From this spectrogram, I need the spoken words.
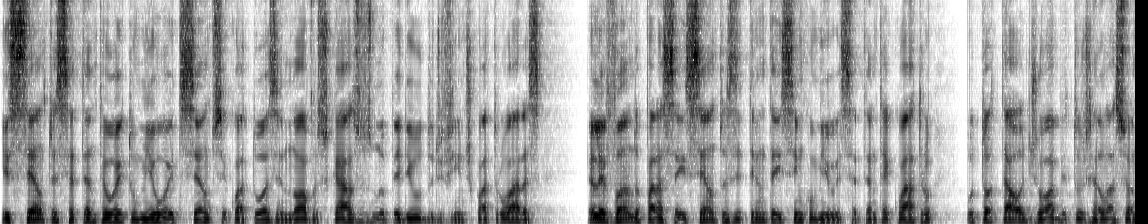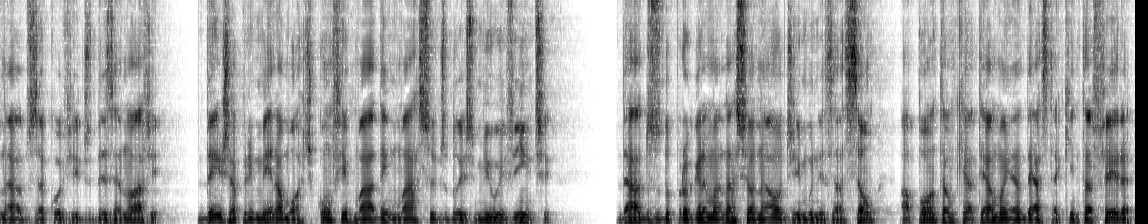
e 178.814 novos casos no período de 24 horas, elevando para 635.074 o total de óbitos relacionados à Covid-19 desde a primeira morte confirmada em março de 2020. Dados do Programa Nacional de Imunização apontam que até amanhã desta quinta-feira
